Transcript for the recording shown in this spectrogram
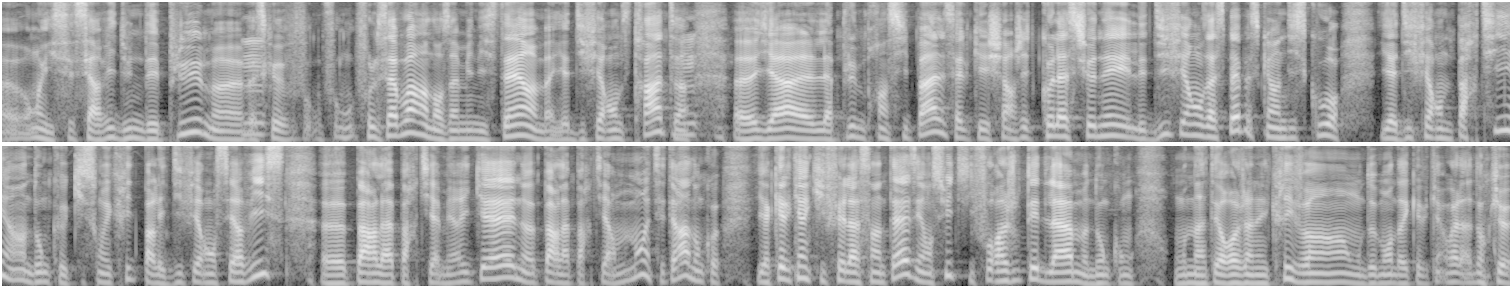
euh, bon, il s'est servi d'une des plumes, euh, parce Mm. que faut, faut- faut le savoir, hein, dans un ministère, bah, il y a différentes strates. Mm. Euh, il y a la plume principale, celle qui est chargée de collationner les différents aspects, parce qu'un discours, il y a différentes parties, hein, donc euh, qui sont écrites par les différents services, euh, par la partie américaine, par la partie armement, etc. Donc euh, il y a quelqu'un qui fait la synthèse, et ensuite il faut rajouter de l'âme. Donc on, on interroge un écrivain, on demande à quelqu'un, voilà. Donc euh,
